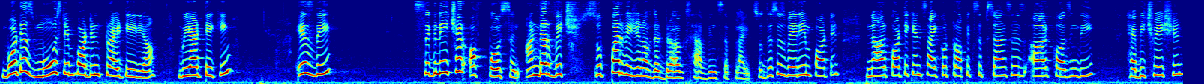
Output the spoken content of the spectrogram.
what is most important criteria we are taking is the signature of person under which supervision of the drugs have been supplied. So, this is very important narcotic and psychotropic substances are causing the habituation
